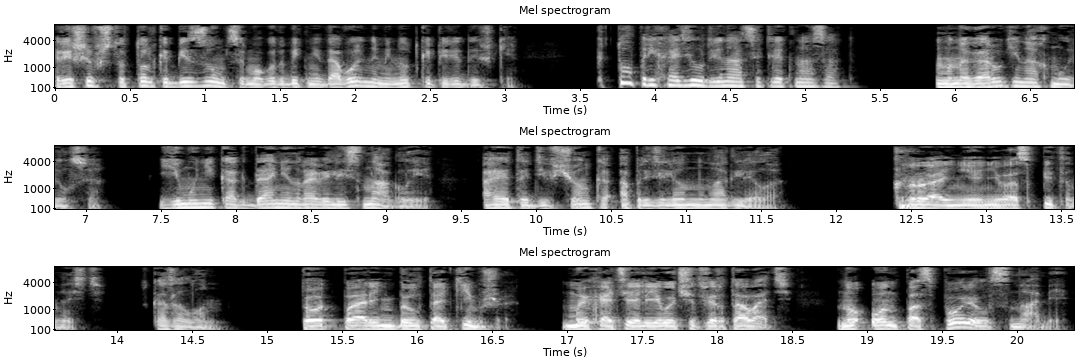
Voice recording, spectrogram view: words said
решив, что только безумцы могут быть недовольны минуткой передышки. «Кто приходил двенадцать лет назад?» Многорукий нахмурился. Ему никогда не нравились наглые, а эта девчонка определенно наглела. «Крайняя невоспитанность», — сказал он. Тот парень был таким же. Мы хотели его четвертовать, но он поспорил с нами,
